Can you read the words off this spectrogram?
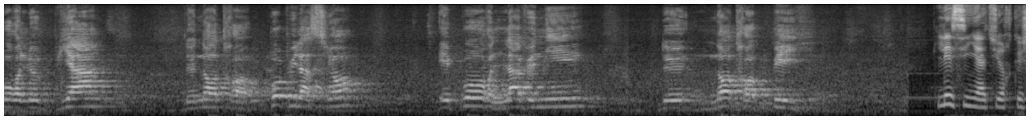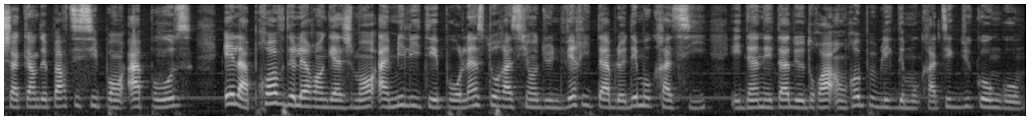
pour le bien de notre population et pour l'avenir de notre pays. Les signatures que chacun des participants appose est la preuve de leur engagement à militer pour l'instauration d'une véritable démocratie et d'un état de droit en République démocratique du Congo.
